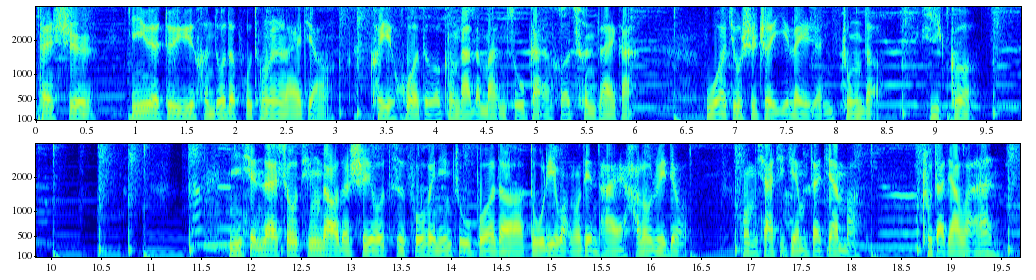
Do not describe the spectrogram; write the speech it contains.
但是音乐对于很多的普通人来讲，可以获得更大的满足感和存在感。我就是这一类人中的一个。您现在收听到的是由子福为您主播的独立网络电台 Hello Radio，我们下期节目再见吧，祝大家晚安。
